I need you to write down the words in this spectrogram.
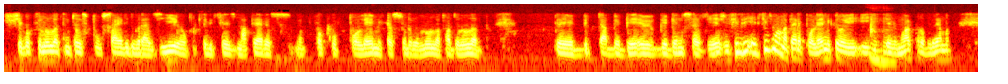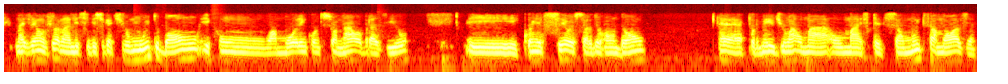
chegou que Lula tentou expulsar ele do Brasil, porque ele fez matérias um pouco polêmicas sobre o Lula, falando do Lula tá bebe, bebendo cerveja. Ele fez uma matéria polêmica e, e uhum. teve o maior problema, mas é um jornalista investigativo muito bom e com um amor incondicional ao Brasil e conheceu a história do Rondon é, por meio de uma, uma, uma expedição muito famosa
